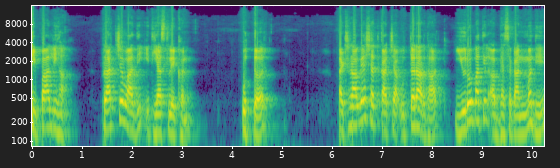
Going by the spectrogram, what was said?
टिपा लिहा प्राच्यवादी इतिहास लेखन. उत्तर अठराव्या शतकाच्या उत्तरार्धात युरोपातील अभ्यासकांमध्ये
